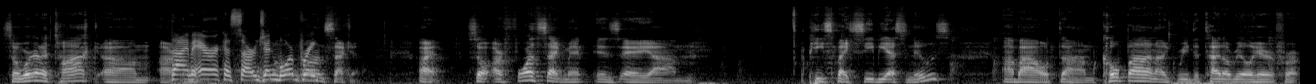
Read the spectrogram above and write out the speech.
So we're going to talk. Um, our, I'm Irika Sargent. More break. One second. All right. So our fourth segment is a um, piece by CBS News about um, COPA, and I'll read the title real here for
